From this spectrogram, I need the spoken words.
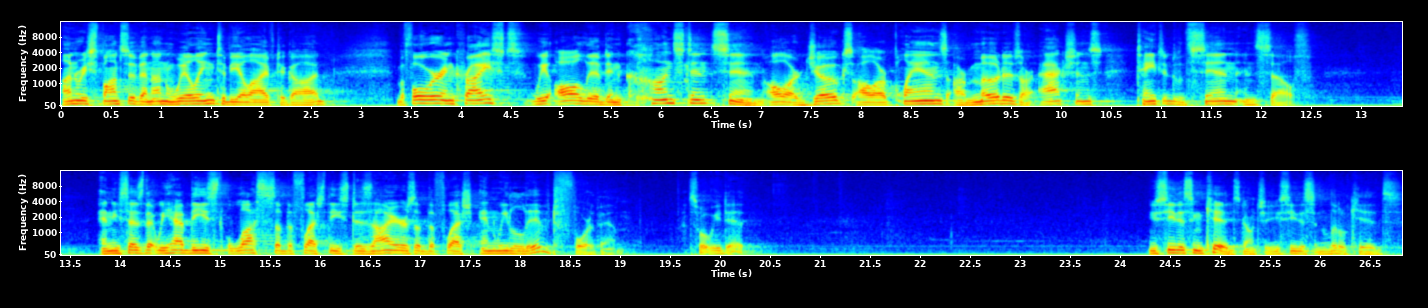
unresponsive, and unwilling to be alive to God. Before we're in Christ, we all lived in constant sin. All our jokes, all our plans, our motives, our actions tainted with sin and self. And he says that we have these lusts of the flesh, these desires of the flesh, and we lived for them. That's what we did. You see this in kids, don't you? You see this in little kids.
